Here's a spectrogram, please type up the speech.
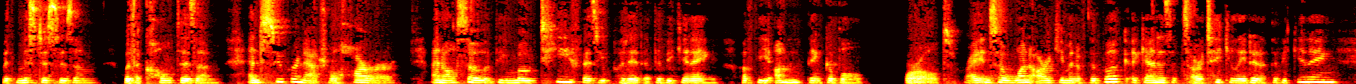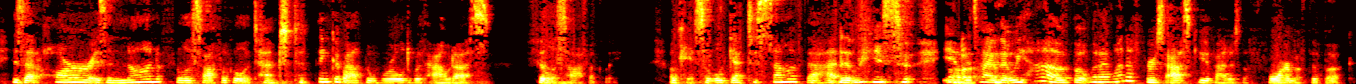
with mysticism, with occultism, and supernatural horror, and also the motif, as you put it at the beginning, of the unthinkable world, right? And so, one argument of the book, again, as it's articulated at the beginning, is that horror is a non philosophical attempt to think about the world without us philosophically. Okay, so we'll get to some of that at least in the time that we have. But what I want to first ask you about is the form of the book.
